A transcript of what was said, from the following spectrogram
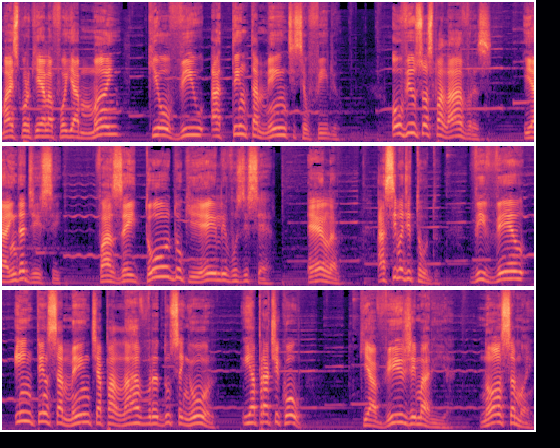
mas porque ela foi a mãe que ouviu atentamente seu filho, ouviu suas palavras e ainda disse: Fazei tudo o que ele vos disser. Ela, acima de tudo, viveu intensamente a palavra do Senhor e a praticou. Que a Virgem Maria, nossa mãe,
